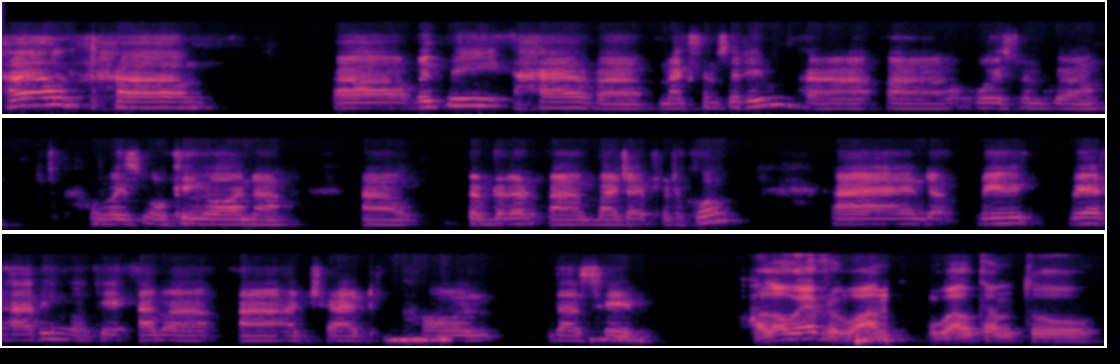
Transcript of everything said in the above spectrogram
Hi, all. Um, uh, with me have uh, Maxim Salim, uh, uh, who is from uh, who is working on uh, uh, WebDriver BiDi protocol, and we we are having okay a, a chat on the same. Hello, everyone. Welcome to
